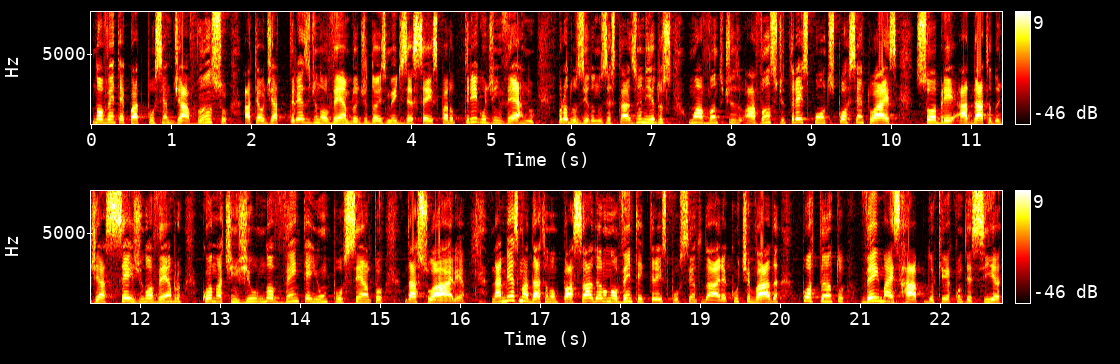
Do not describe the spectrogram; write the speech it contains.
94% de avanço até o dia 13 de novembro de 2016 para o trigo de inverno produzido nos Estados Unidos, um avanço de, avanço de 3 pontos percentuais sobre a data do dia 6 de novembro, quando atingiu 91% da sua área. Na mesma data, no ano passado, eram 93% da área cultivada, portanto, vem mais rápido do que acontecia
